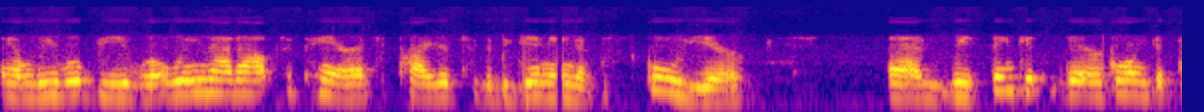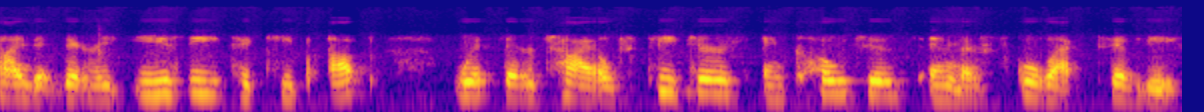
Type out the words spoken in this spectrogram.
and we will be rolling that out to parents prior to the beginning of the school year. And we think it, they're going to find it very easy to keep up with their child's teachers and coaches and their school activities.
